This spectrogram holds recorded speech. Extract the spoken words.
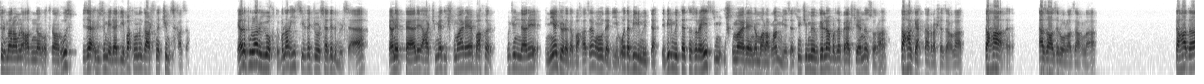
sülhməramlı adından oturan rus bizə hücum elədiyi vaxt onun qarşısında kim çıxacaq? Yəni bunlar yoxdur. Bunlar heç yerdə göstərilmirsə, yəni bəli, hakimiyyət ictimai rəyə baxır. Bu günləri niyə görə də baxacaq, onu da deyim. O da bir müddətdir. Bir müddətdən sonra heç kim ictimai rəyinə maraqlanmayacaq. Çünki mövqelər burada bərkiyəndən sonra daha qəddarlaşacaqlar, daha əzazil olacaqlar, daha da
